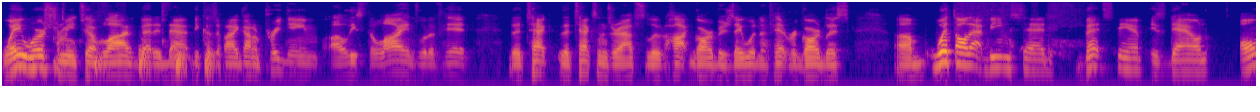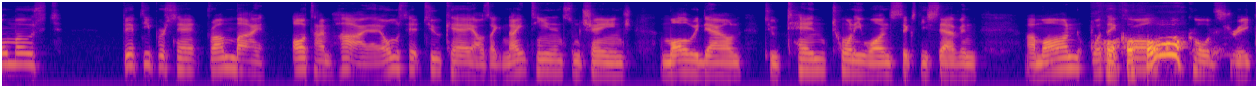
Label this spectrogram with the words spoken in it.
way worse for me to have live betted that because if I got a pregame, at least the Lions would have hit. The tech the Texans are absolute hot garbage. They wouldn't have hit regardless. Um, with all that being said, bet stamp is down almost 50% from my all-time high. I almost hit 2K. I was like 19 and some change. I'm all the way down to 10, 21, 67. I'm on what they call a cold streak.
